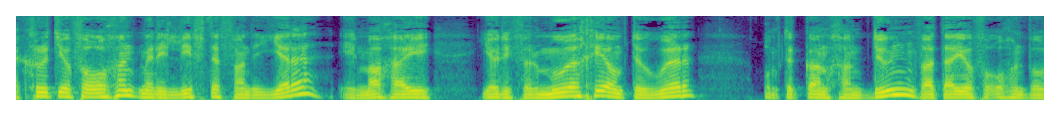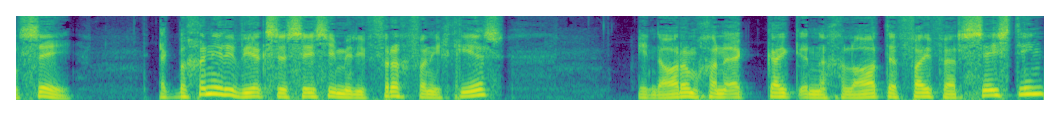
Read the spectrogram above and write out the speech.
Ek groet jou vanoggend met die liefde van die Here en mag hy jou die vermoë gee om te hoor om te kan gaan doen wat hy jou vanoggend wil sê. Ek begin hierdie week se sessie met die vrug van die Gees en daarom gaan ek kyk in Galate 5 vers 16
